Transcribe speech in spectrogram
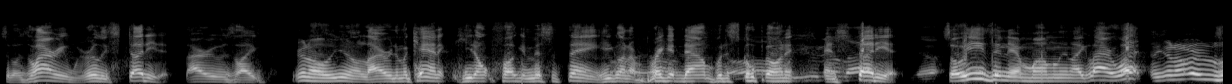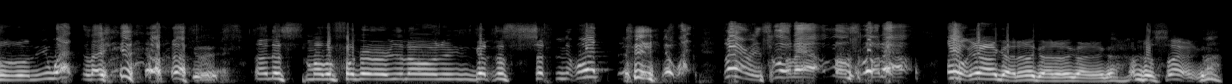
So it was Larry, we really studied it. Larry was like, you know, you know, Larry the mechanic, he don't fucking miss a thing. He gonna break it down, put a scope on Oh, it, you know and study it. Yeah. So he's in there mumbling like, Larry, what? You know, what? Like, you know, this motherfucker, you know, got this shit. What? what? Larry, slow down, slow, slow down. Oh yeah, I got it, I got it, I got it, I got it. I'm just saying.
